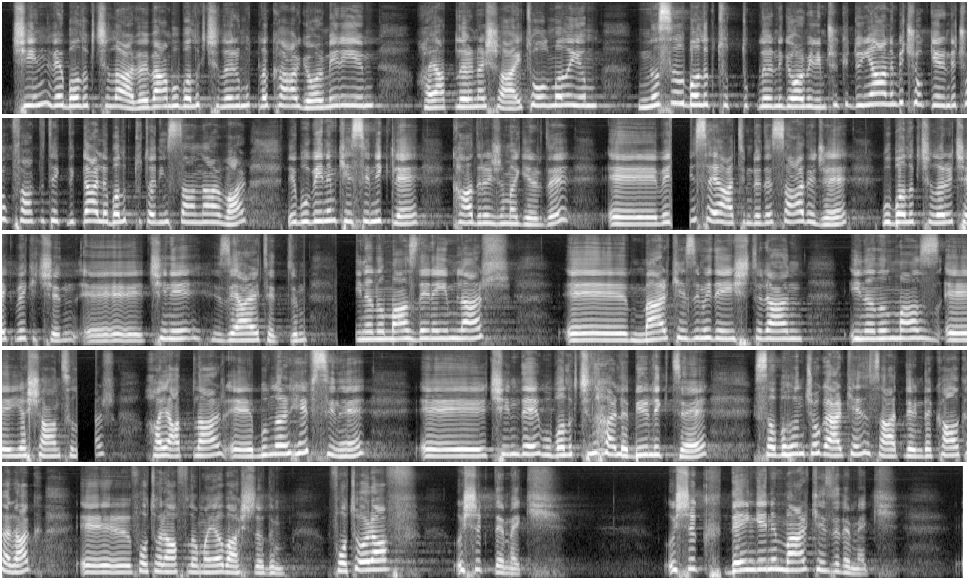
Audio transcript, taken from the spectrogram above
Çin ve balıkçılar ve ben bu balıkçıları mutlaka görmeliyim. Hayatlarına şahit olmalıyım. Nasıl balık tuttuklarını görmeliyim. Çünkü dünyanın birçok yerinde çok farklı tekniklerle balık tutan insanlar var. Ve bu benim kesinlikle kadrajıma girdi. Ee, ve Çin seyahatimde de sadece bu balıkçıları çekmek için e, Çin'i ziyaret ettim. İnanılmaz deneyimler, e, merkezimi değiştiren inanılmaz e, yaşantılar, hayatlar. E, bunların hepsini e, Çin'de bu balıkçılarla birlikte sabahın çok erken saatlerinde kalkarak e, fotoğraflamaya başladım. Fotoğraf ışık demek. Işık dengenin merkezi demek.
